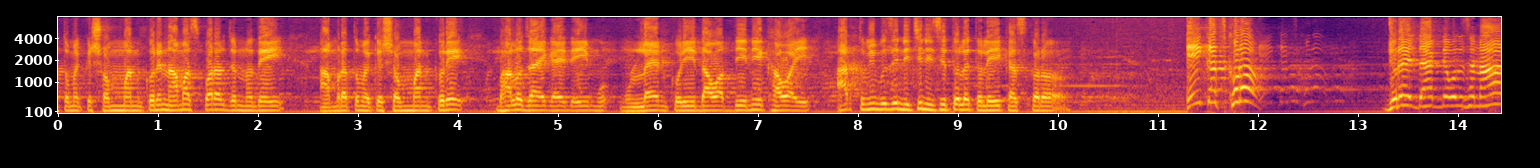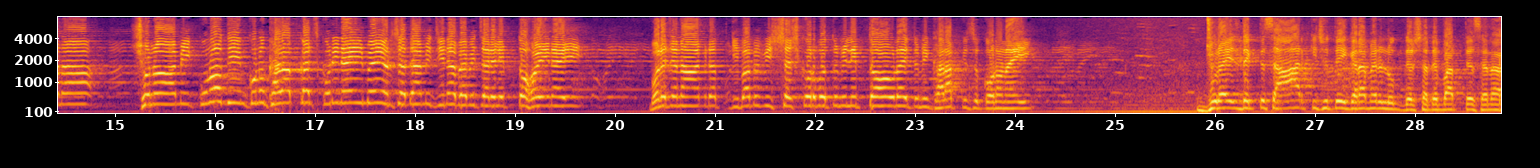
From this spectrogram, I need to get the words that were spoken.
তোমাকে সম্মান করে নামাজ পড়ার জন্য দেই। আমরা তোমাকে সম্মান করে ভালো জায়গায় দেই মূল্যায়ন করি, দাওয়াত দিয়ে নিয়ে খাওয়াই। আর তুমি বুঝি নিচে নিচে, তোলে তোলে এই কাজ করো। এই কাজ করো! জুরাইজ ডাক দিয়ে বলেছে না না, শোনো, আমি কোনোদিন কোনো খারাপ কাজ করি নাই, মেয়ের সাথে আমি জিনা ব্যভিচারে লিপ্ত হই নাই। বলেছে, না, আমি কীভাবে বিশ্বাস করব? তুমি লিপ্ত হও নাই, তুমি খারাপ কিছু করো নাই। জুরাইজ দেখতেছে, আর কিছুতেই গ্রামের লোকদের সাথে পারতেছে না।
